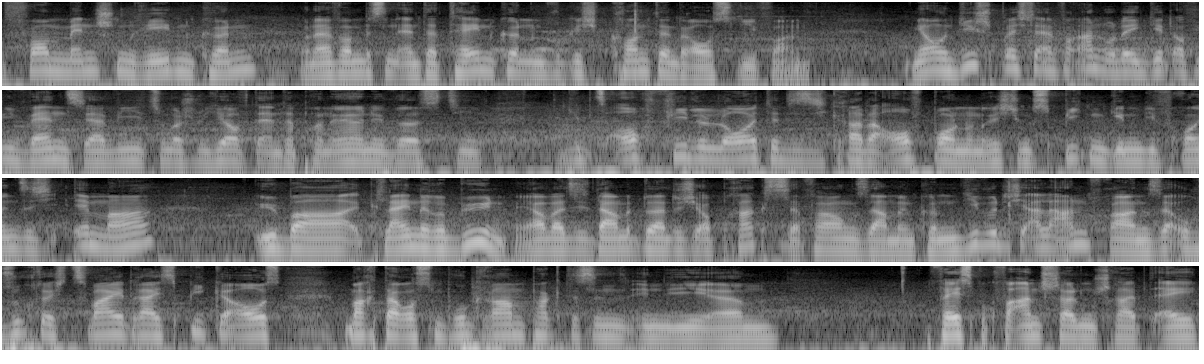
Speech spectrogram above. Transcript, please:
vor Menschen reden können und einfach ein bisschen entertainen können und wirklich Content rausliefern. Ja, und die sprecht ihr einfach an oder ihr geht auf Events, ja, wie zum Beispiel hier auf der Entrepreneur University. Da gibt es auch viele Leute, die sich gerade aufbauen und Richtung Speaking gehen die freuen sich immer über kleinere Bühnen, ja, weil sie damit natürlich auch Praxiserfahrung sammeln können. Und die würde ich alle anfragen. Sucht euch zwei, drei Speaker aus, macht daraus ein Programm, packt es in, in die ähm, Facebook-Veranstaltung schreibt, ey,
